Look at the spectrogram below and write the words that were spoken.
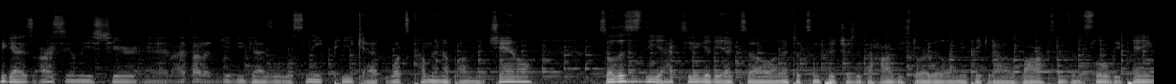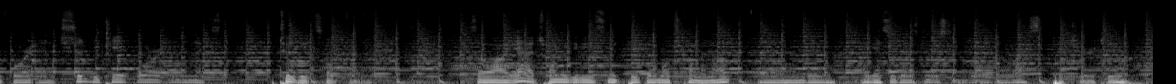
Hey guys, RC Unleashed here, and I thought I'd give you guys a little sneak peek at what's coming up on the channel. So this is the Axial Yeti XL, and I took some pictures at the hobby store. They let me take it out of the box since I'm slowly paying for it, and it should be paid for in the next two weeks, hopefully. So uh, yeah, I just wanted to give you a sneak peek on what's coming up, and uh, I guess you guys can just enjoy the last picture or two.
